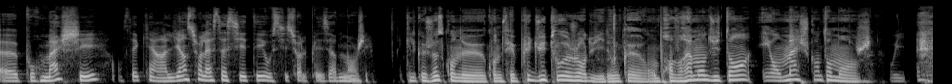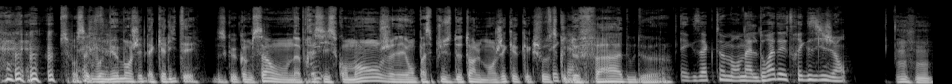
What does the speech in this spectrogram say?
euh, pour mâcher. On sait qu'il y a un lien sur la satiété aussi sur le plaisir de manger quelque chose qu'on ne, qu'on ne fait plus du tout aujourd'hui. Donc euh, on prend vraiment du temps et on mâche quand on mange. Oui. c'est pour ça qu'il vaut mieux manger de la qualité. Parce que comme ça, on apprécie ce qu'on mange et on passe plus de temps à le manger que quelque chose que de fade ou de... Exactement, on a le droit d'être exigeant. Mhm.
